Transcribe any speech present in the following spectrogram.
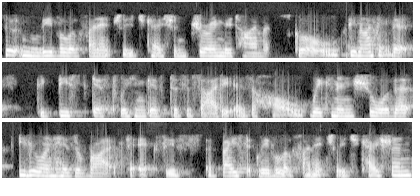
certain level of financial education during their time at school, then I think that's the best gift we can give to society as a whole. We can ensure that everyone has a right to access a basic level of financial education.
